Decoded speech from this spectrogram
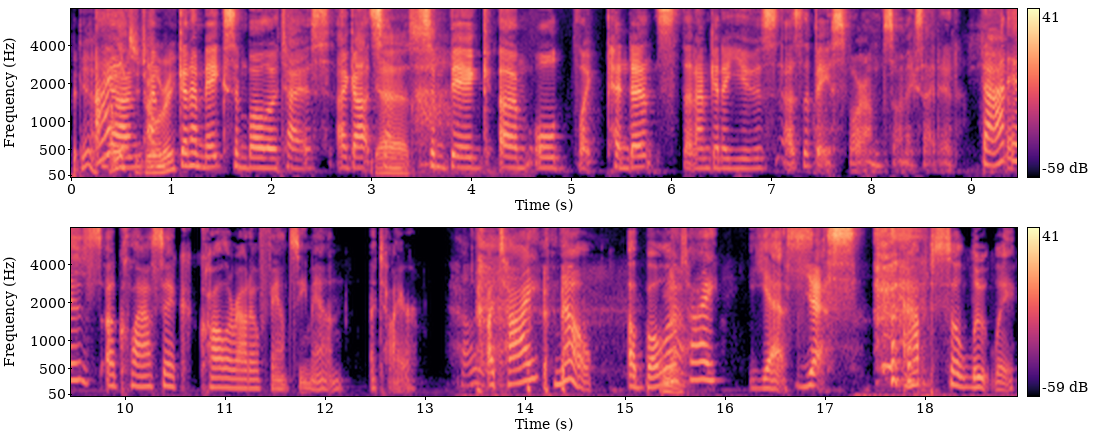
But yeah, I- I Yeah, like I'm, jewelry. I'm gonna make some bolo ties. I got some Yes. some big um, old like pendants that I'm gonna use as the base for them. So I'm excited. That is a classic Colorado fancy man attire. Hell yeah. A tie? No. A bolo No. tie? Yes. yes, Absolutely.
